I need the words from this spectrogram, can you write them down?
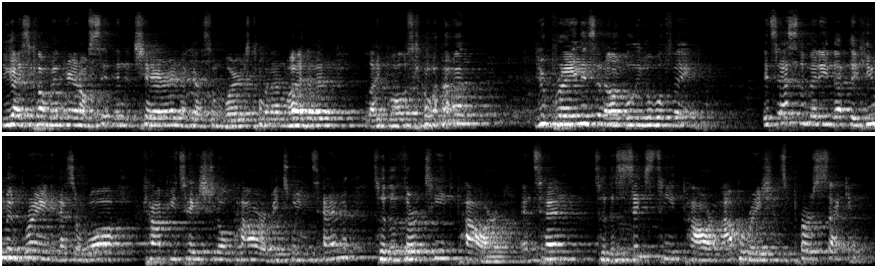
You guys come in here and I'm sitting in the chair and I got some wires coming out of my head, light bulbs coming on. Your brain is an unbelievable thing. It's estimated that the human brain has a raw computational power between 10 to the 13th power and 10 to the 16th power operations per second.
